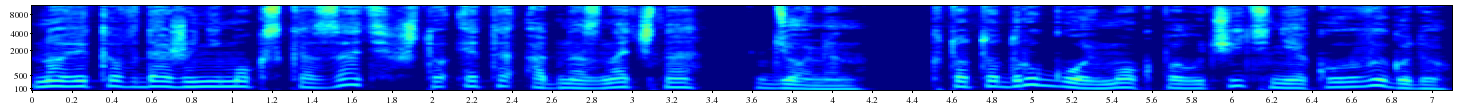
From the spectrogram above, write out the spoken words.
Новиков даже не мог сказать, что это однозначно Демин. Кто-то другой мог получить некую выгоду,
